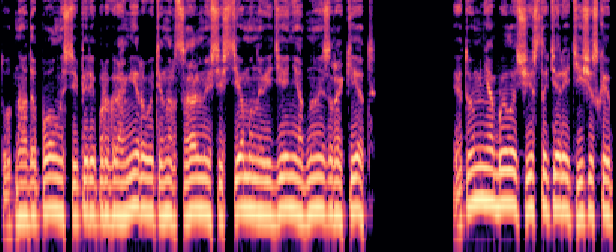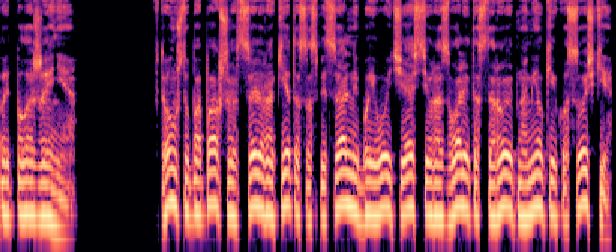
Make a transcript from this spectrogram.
Тут надо полностью перепрограммировать инерциальную систему наведения одной из ракет. Это у меня было чисто теоретическое предположение. В том, что попавшая в цель ракета со специальной боевой частью развалит астероид на мелкие кусочки,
